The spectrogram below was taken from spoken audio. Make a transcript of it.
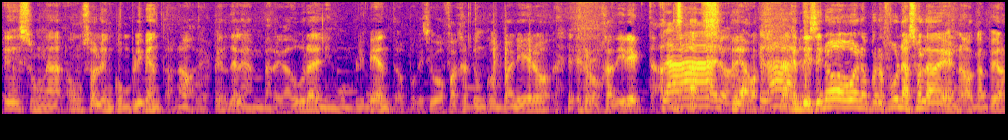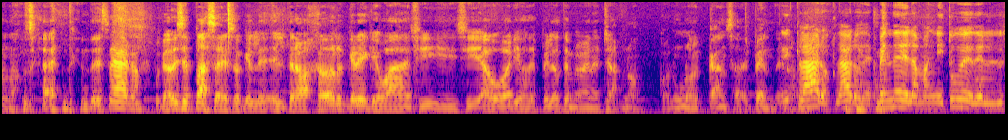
es una, un solo incumplimiento. No, depende de la envergadura del incumplimiento, porque si vos fajaste a un compañero, es roja directa. O sea, Claro, La gente dice, no, bueno, pero fue una sola vez, no, campeón. O sea, ¿entendés? Claro. Porque a veces pasa eso, que el, el trabajador cree que, bueno, si, si hago varios despelotes me van a echar. No, con uno alcanza, depende. Eh, ¿no? Claro, claro, depende de la magnitud de, del-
